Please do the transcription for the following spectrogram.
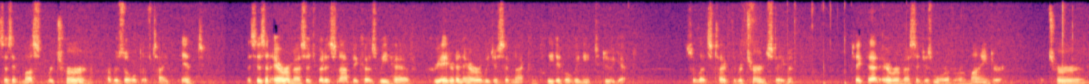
says it must return a result of type int. This is an error message, but it's not because we have created an error, we just have not completed what we need to do yet. So let's type the return statement. Take that error message as more of a reminder. Return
